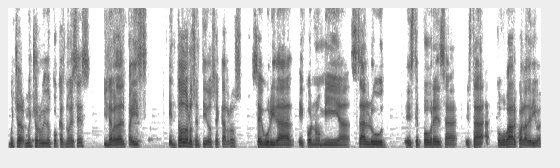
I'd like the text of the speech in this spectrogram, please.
mucho, mucho ruido, pocas nueces y la verdad el país en todos los sentidos, ¿eh, Carlos? Seguridad, economía, salud, este, pobreza, está como barco a la deriva.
